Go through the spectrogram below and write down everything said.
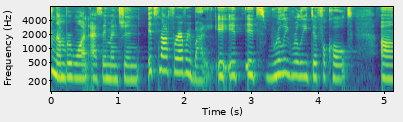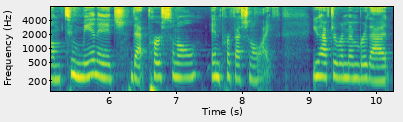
number one, as I mentioned, it's not for everybody. It, it it's really, really difficult um, to manage that personal and professional life. You have to remember that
